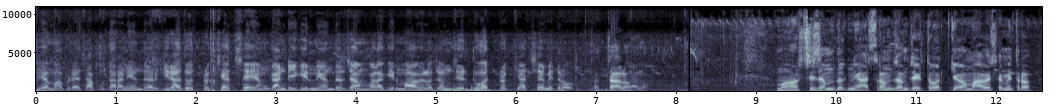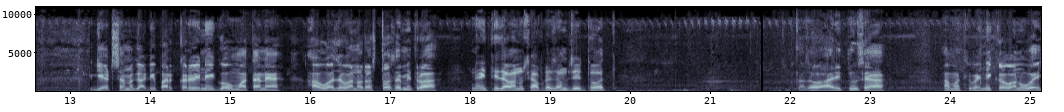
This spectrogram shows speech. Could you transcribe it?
જેમ આપણે સાપુતારાની અંદર ગીરા ધોધ પ્રખ્યાત છે એમ ગાંડી ગીરની અંદર જામવાળા ગીરમાં આવેલો જમજીર ધોધ પ્રખ્યાત છે મિત્રો. તો ચાલો. ચાલો. મહર્ષિ જમદગ્નિ આશ્રમ જમજીર ધોધ કહેવામાં આવે છે મિત્રો. ગેટ સામે ગાડી પાર્ક કરવી નહીં, ગૌ માતાને આવવા જવાનો રસ્તો છે મિત્રો આ. નહીંથી જવાનું છે આપણે જમજીર ધોધ. તો જો આ રીતનું છે આ. આમાંથી ભાઈ નીકળવાનું હોય.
